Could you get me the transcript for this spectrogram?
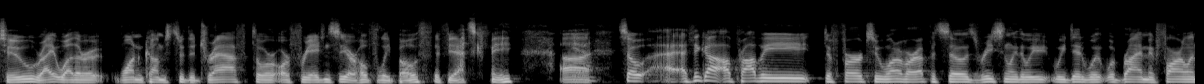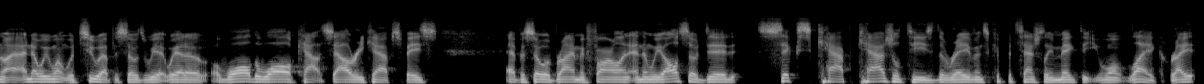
two, right? Whether one comes through the draft or, or free agency, or hopefully both, if you ask me. Uh, yeah. So I, I think I'll, I'll, probably defer to one of our episodes recently that we we did with, with Brian McFarland. I, I know we went with two episodes. We had, we had a wall to wall cap salary cap space episode with Brian McFarland. And then we also did six cap casualties the Ravens could potentially make that you won't like, right?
